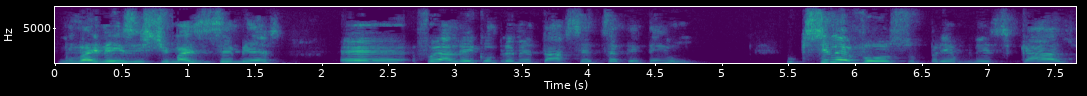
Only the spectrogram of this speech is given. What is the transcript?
não vai nem existir mais ICMS, é, foi a lei complementar 171. O que se levou ao Supremo nesse caso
